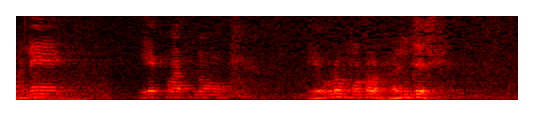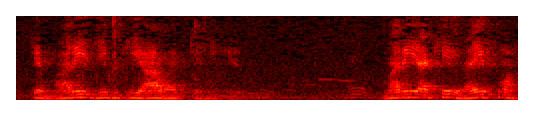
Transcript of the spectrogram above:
મને એક વાતનો એવડો મોટો રંજ છે કે મારી જીભથી આ વાક્ય નીકળ્યું. મારી આખી લાઈફમાં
